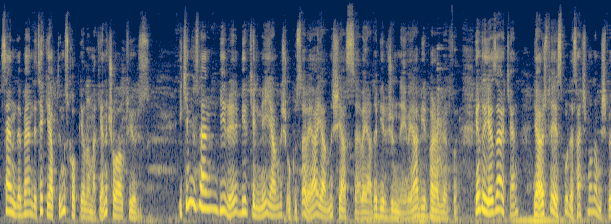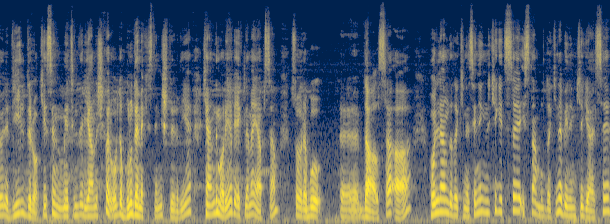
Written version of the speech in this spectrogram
Sen de ben de tek yaptığımız kopyalamak. Yani çoğaltıyoruz. İkimizden biri bir kelimeyi yanlış okusa veya yanlış yazsa veya da bir cümleyi veya bir paragrafı ya da yazarken ya Aristoteles burada saçmalamış böyle değildir o kesin metinde bir yanlışlık var orada bunu demek istemiştir diye kendim oraya bir ekleme yapsam sonra bu e, dağılsa A Hollanda'dakine seninki gitse, İstanbul'dakine benimki gelse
